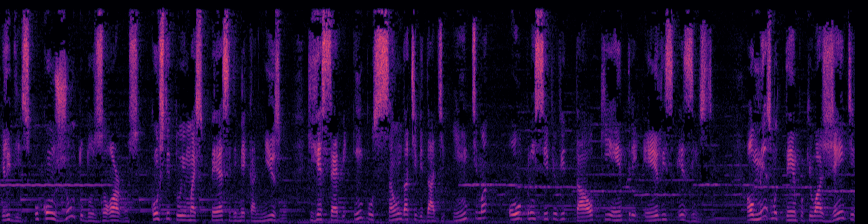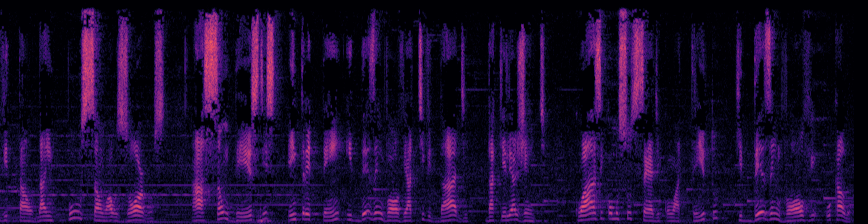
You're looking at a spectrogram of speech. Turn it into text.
Ele diz: o conjunto dos órgãos constitui uma espécie de mecanismo que recebe impulsão da atividade íntima ou princípio vital que entre eles existe. Ao mesmo tempo que o agente vital dá impulsão aos órgãos, a ação destes entretém e desenvolve a atividade daquele agente, quase como sucede com o atrito que desenvolve o calor.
